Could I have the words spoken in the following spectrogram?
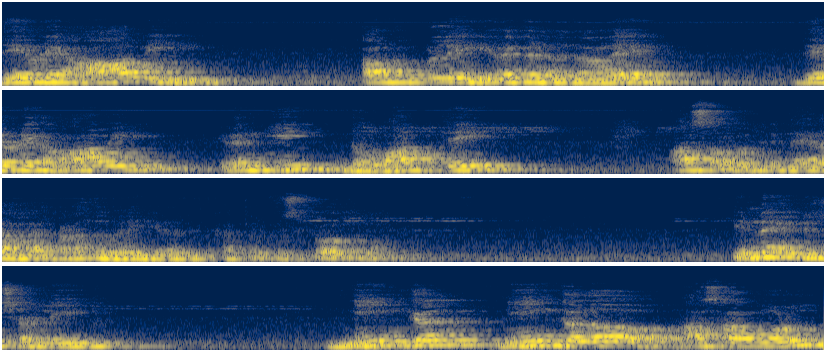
தேவனுடைய ஆவி அவனுக்குள்ளே இறங்குனதுனாலே தேவனுடைய ஆவி இறங்கி இந்த வார்த்தை ஆசாவுக்கு நேராக கடந்து வருகிறது. கத்தருக்கு ஸ்லோகம் என்ன என்று சொல்லி நீங்கள் நீங்களோ ஆசாவோடும்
